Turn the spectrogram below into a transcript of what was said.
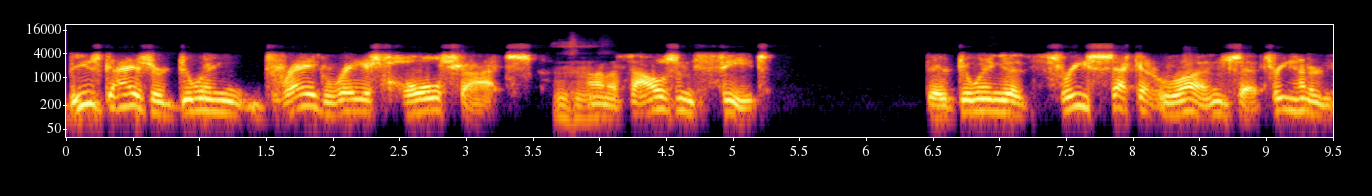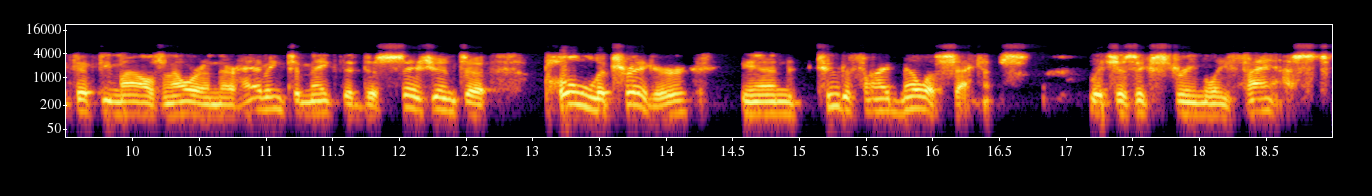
these guys are doing drag race hole shots mm-hmm. on a thousand feet. They're doing it three second runs at 350 miles an hour, and they're having to make the decision to pull the trigger in two to five milliseconds, which is extremely fast.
